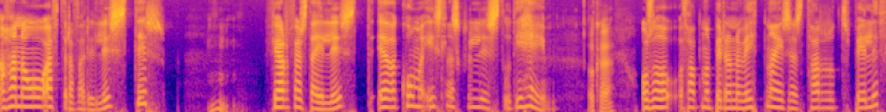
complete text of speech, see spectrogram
hann á eftir að fara í listir mm. fjárfesta í list eða koma íslenskri list út í heim. Ok. Og svo þarna byrja hann að vitna í semst tarotspilið.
